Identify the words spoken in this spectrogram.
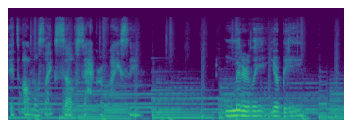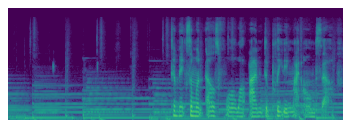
It's almost like self sacrificing. Literally, you're being to make someone else full while I'm depleting my own self.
